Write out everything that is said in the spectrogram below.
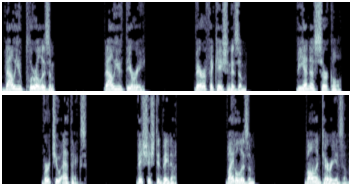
Value pluralism. Value theory. Verificationism Vienna Circle Virtue ethics Vishishtadvaita Vitalism Voluntarism.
